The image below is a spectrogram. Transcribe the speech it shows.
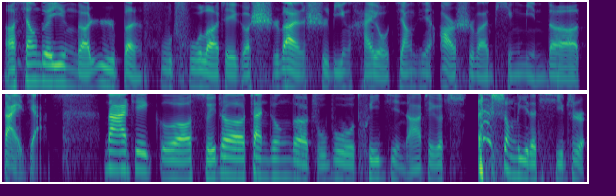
啊。相对应的，日本付出了这个十万士兵，还有将近二十万平民的代价。那这个随着战争的逐步推进啊，这个 胜利的旗帜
